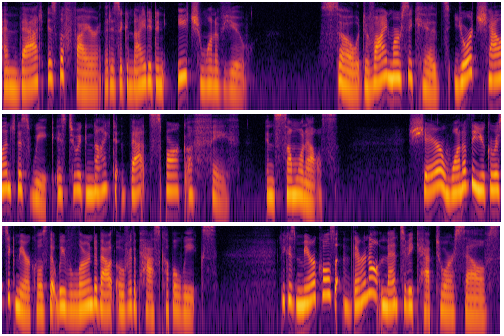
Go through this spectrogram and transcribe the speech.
And that is the fire that is ignited in each one of you. So, Divine Mercy Kids, your challenge this week is to ignite that spark of faith in someone else share one of the Eucharistic miracles that we've learned about over the past couple weeks. Because miracles, they're not meant to be kept to ourselves.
